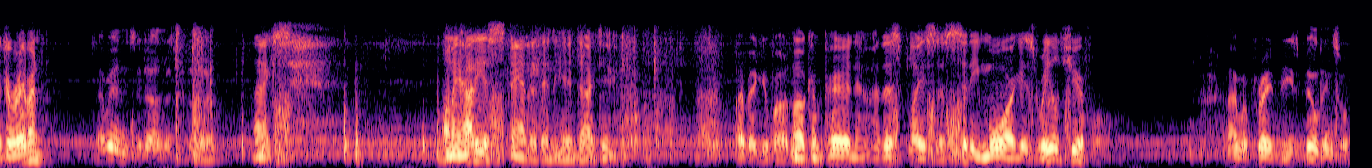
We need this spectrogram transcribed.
Dr. Rayburn? Come in. and Sit down, Mr. Dollar. Thanks. Only how do you stand it in here, Doctor? I beg your pardon. Well, compared with this place, the city morgue is real cheerful. I'm afraid these buildings were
